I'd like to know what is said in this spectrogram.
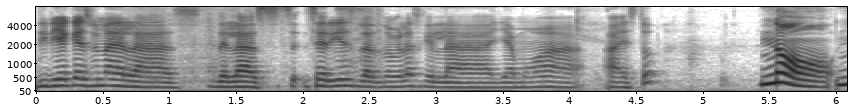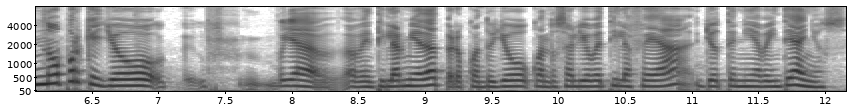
Diría que es una de las de las se- series, las novelas que la llamó a, a esto. No, no porque yo voy a, a ventilar mi edad, pero cuando yo cuando salió Betty la fea, yo tenía 20 años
